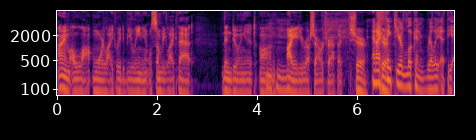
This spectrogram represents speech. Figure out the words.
i'm a lot more likely to be lenient with somebody like that than doing it on mm-hmm. i-80 rush hour traffic Sure. And sure. I think you're looking really at the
